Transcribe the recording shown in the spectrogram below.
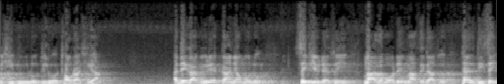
မရှိဘူးလို့ဒီလိုထောက်ထားရှိရအတိတ်ကပြုတဲ့ကံကြောင့်မို့လို့စိတ်ဖြစ်တယ်ဆိုရင်ငါသဘောနဲ့ငါစိတ်တာဆိုဟဲ့ဒီစိတ်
